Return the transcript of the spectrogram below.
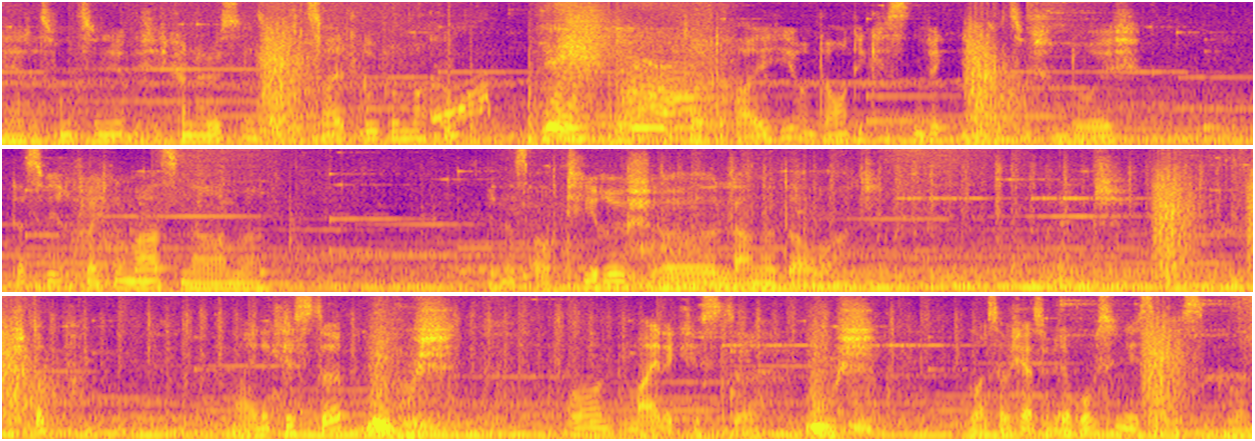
Nee, das funktioniert nicht. Ich kann höchstens auf Zeitlupe machen der 3 hier und dauernd die Kisten wegnehmen zwischendurch. Das wäre vielleicht eine Maßnahme. Wenn das auch tierisch äh, lange dauert. Moment. Stopp. Meine Kiste. Wusch. Und meine Kiste. Usch. So, jetzt habe ich erstmal wieder rum, bis die nächste Kiste kommt.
